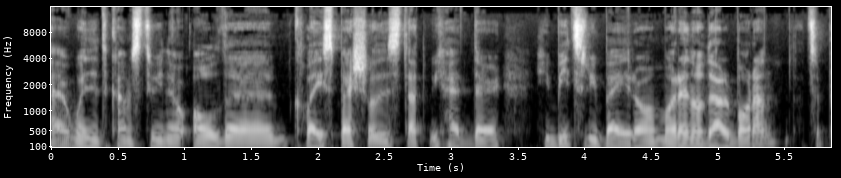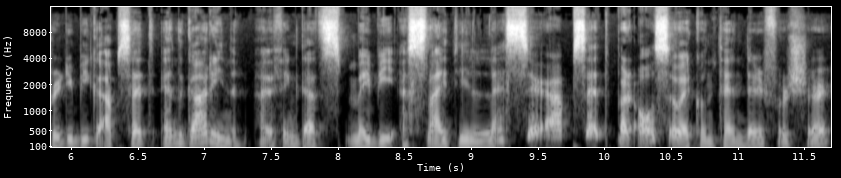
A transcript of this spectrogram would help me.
Uh, when it comes to you know all the clay specialists that we had there, he beats Ribeiro, Moreno de Alboran. That's a pretty big upset, and Garin. I think that's maybe a slightly lesser upset, but also a contender for sure.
